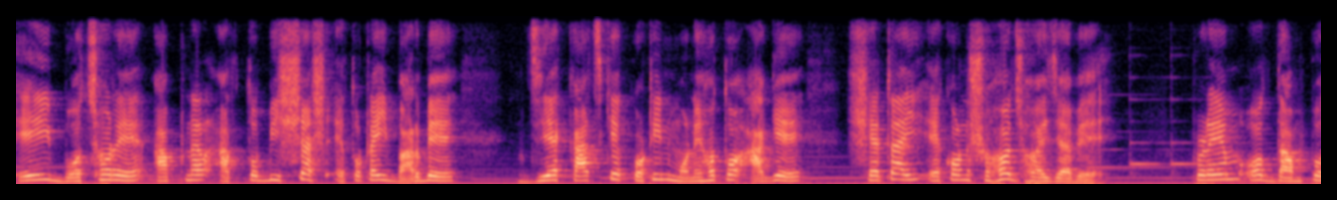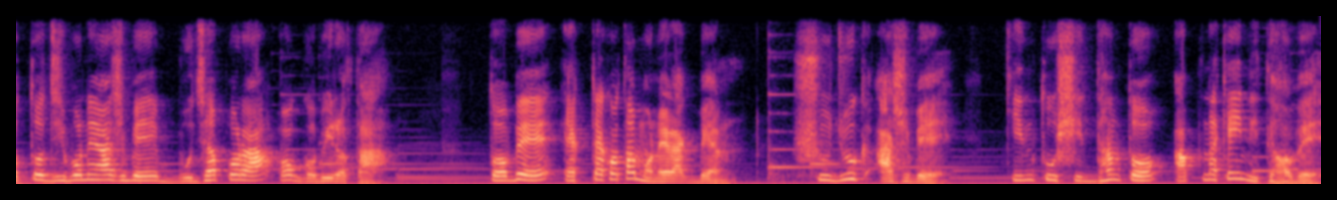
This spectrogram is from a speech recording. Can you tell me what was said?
এই বছরে আপনার আত্মবিশ্বাস এতটাই বাড়বে যে কাজকে কঠিন মনে হতো আগে, সেটাই এখন সহজ হয়ে যাবে। প্রেম ও দাম্পত্য জীবনে আসবে বোঝাপড়া ও গভীরতা। তবে একটা কথা মনে রাখবেন, সুযোগ আসবে, কিন্তু সিদ্ধান্ত আপনাকেই নিতে হবে।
